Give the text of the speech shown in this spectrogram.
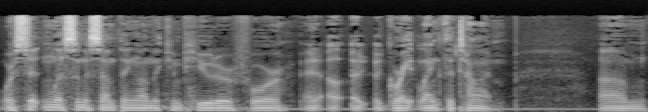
or sit and listen to something on the computer for a, a, a great length of time. Um,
